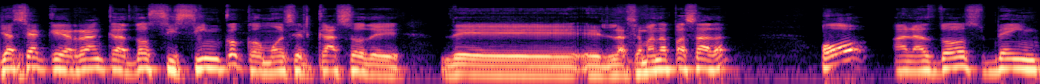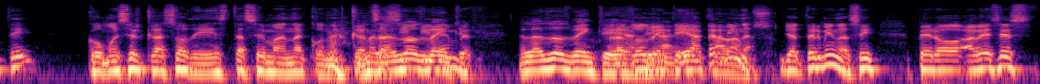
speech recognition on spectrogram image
Ya sea que arranca 2 y 5, como es el caso de, de eh, la semana pasada, o a las 2.20, como es el caso de esta semana con el a Kansas las City 2.20. Denver. A las 2.20 A las ya, 2.20 ya, ya, ya termina, ya termina, sí. Pero a veces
